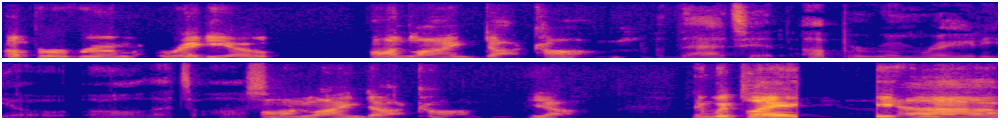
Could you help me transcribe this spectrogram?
upperroomradioonline.com. That's it. Upper Room Radio. Oh, that's awesome. Online.com. Yeah. And we play uh,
